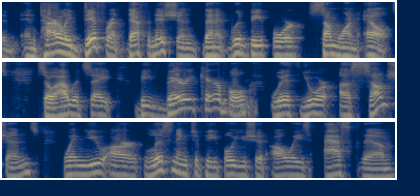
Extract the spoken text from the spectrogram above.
an entirely different definition than it would be for someone else. So I would say be very careful with your assumptions when you are listening to people, you should always ask them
